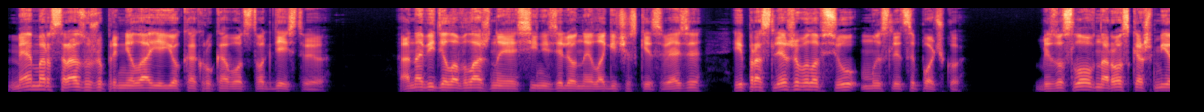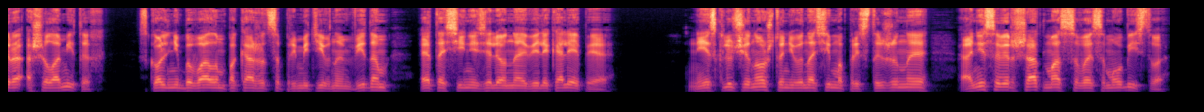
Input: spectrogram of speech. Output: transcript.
Мемор сразу же приняла ее как руководство к действию. Она видела влажные сине-зеленые логические связи и прослеживала всю мысли-цепочку. Безусловно, роскошь мира ошеломит сколь небывалым покажется примитивным видом это сине-зеленое великолепие – не исключено, что невыносимо пристыженные, они совершат массовое самоубийство.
